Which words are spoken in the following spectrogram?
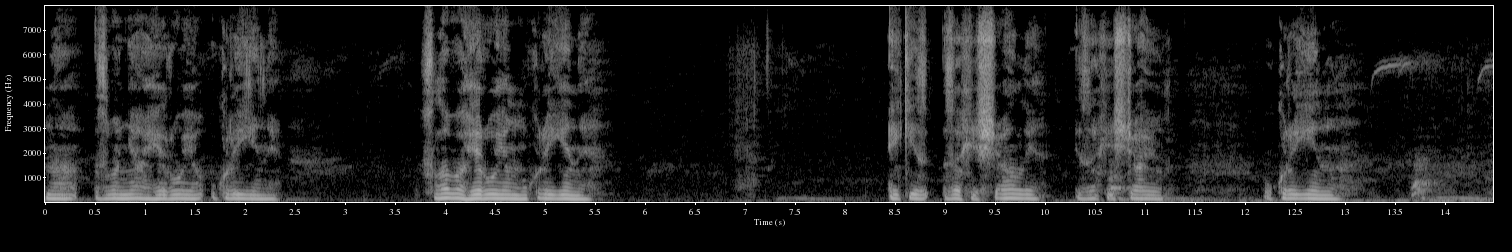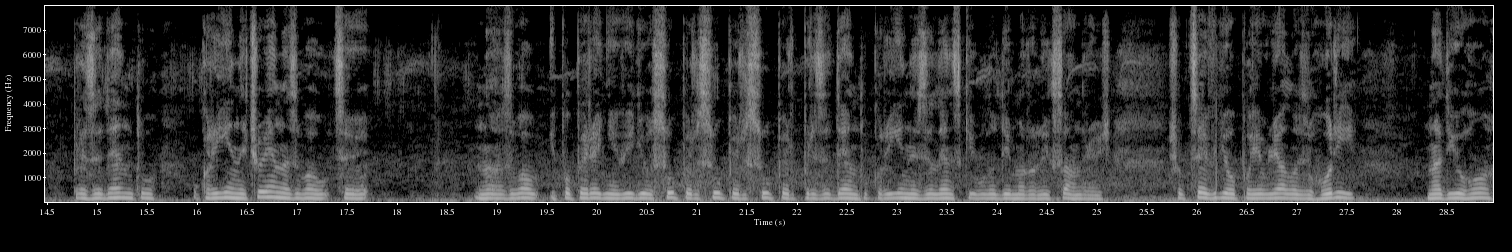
на звання Героя України. Слава героям України, які захищали і захищають Україну. Президенту України, що я назвав це? Назвав і попереднє відео Супер, супер, супер президент України Зеленський Володимир Олександрович. Щоб це відео появлялось вгорі над його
